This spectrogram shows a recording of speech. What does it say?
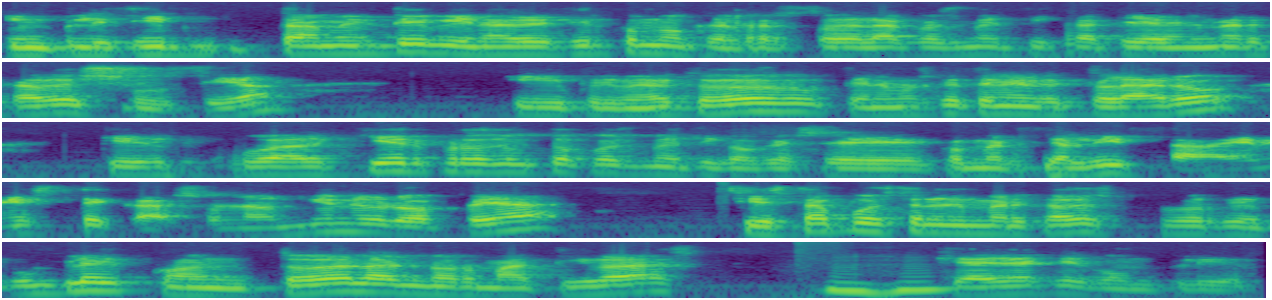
implícitamente viene a decir como que el resto de la cosmética que hay en el mercado es sucia. Y primero de todo tenemos que tener claro que cualquier producto cosmético que se comercializa, en este caso en la Unión Europea, si está puesto en el mercado es porque cumple con todas las normativas que haya que cumplir.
